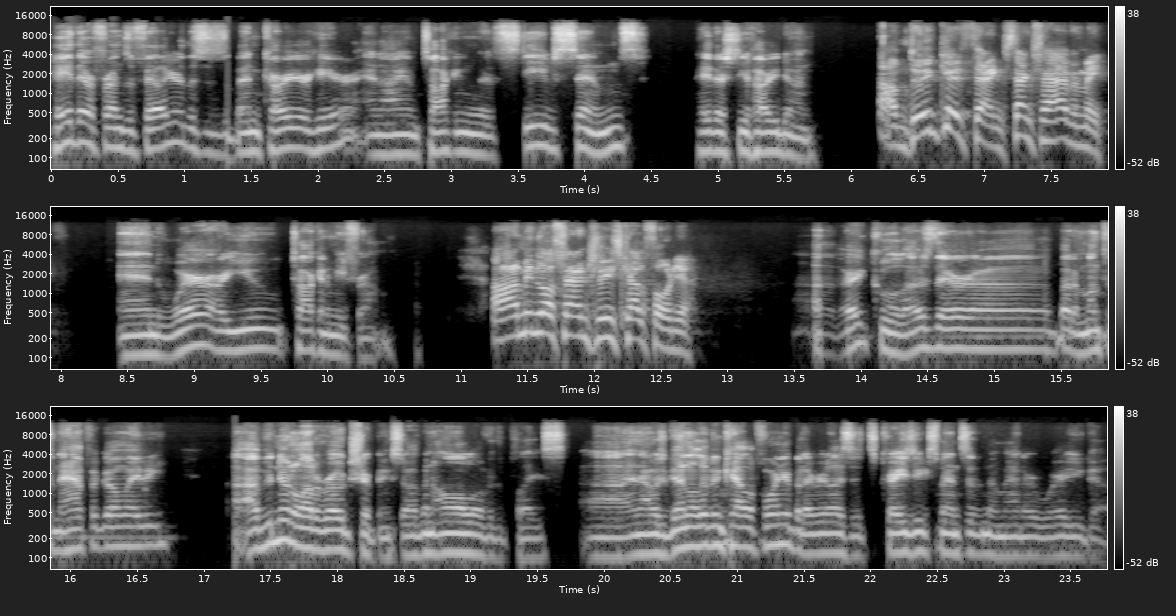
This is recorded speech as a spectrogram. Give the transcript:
Hey there, friends of failure. This is Ben Currier here, and I am talking with Steve Sims. Hey there, Steve. How are you doing? I'm doing good, thanks. Thanks for having me. And where are you talking to me from? I'm in Los Angeles, California. Uh, very cool. I was there uh, about a month and a half ago, maybe. I've been doing a lot of road tripping, so I've been all over the place. Uh, and I was going to live in California, but I realized it's crazy expensive no matter where you go.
